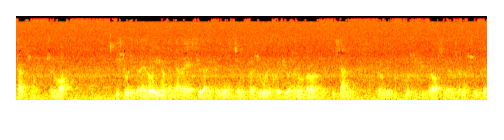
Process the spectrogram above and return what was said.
tanto sono, sono morti. Distrutti dall'eroina, dagli arresti o dalle incriminazioni fasulle, il collettivo autonomo Barona, come tutti sanno, che è uno dei posti più grossi della zona sud,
